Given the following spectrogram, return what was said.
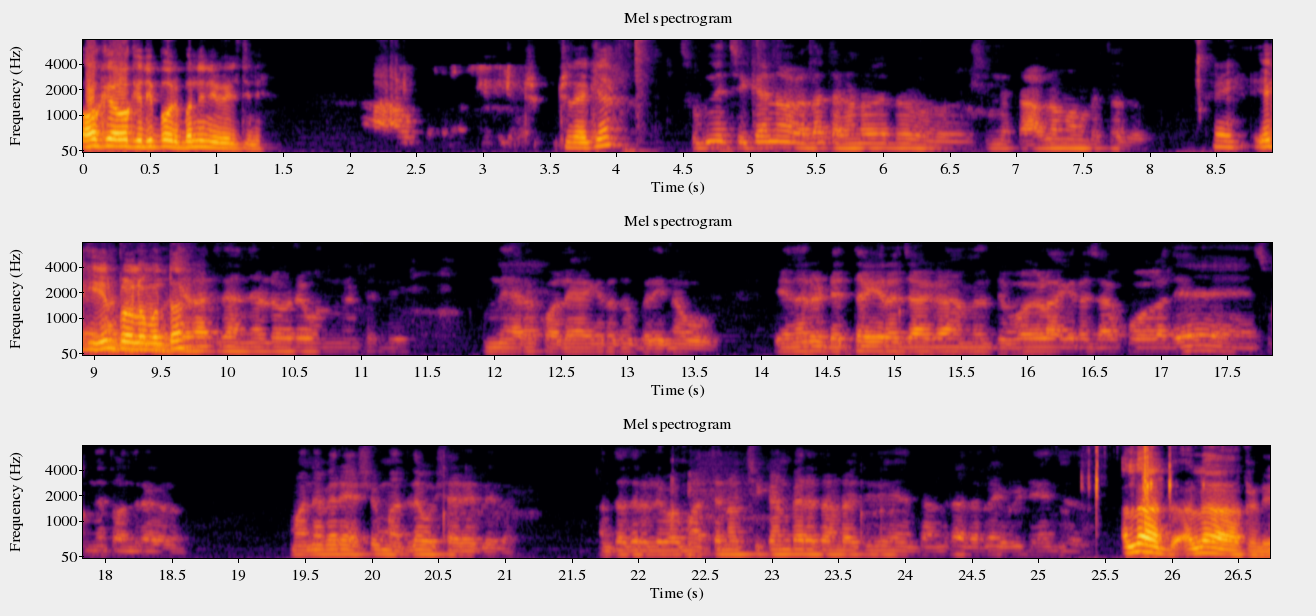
ಓಕೆ ಓಕೆ ದೀಪ ಅವ್ರಿಗೆ ಬನ್ನಿ ನೀವು ಹೇಳ್ತೀನಿ. ಚುನಾಯ್ಕೆ ಸುಮ್ಮನೆ ಚಿಕನ್ ಅವೆಲ್ಲ ತಗೊಂಡೋಗೋದು ಸುಮ್ಮನೆ ಪ್ರಾಬ್ಲಮ್ ಆಗ್ಬಿಡುತ್ತೆ ಅದು. ಯಾಕೆ ಏನ್ ಪ್ರಾಬ್ಲಮ್ ಅಂತ? ರಾತ್ರಿ ಹನ್ನೆರಡುವರೆ ಒಂದ್ ಗಂಟೆಲಿ ಸುಮ್ಮನೆ ಯಾರೋ ಕೊಲೆ ಆಗಿರೋದು ಬರೀ ನಾವು ಏನಾದ್ರು ಡೆತ್ ಆಗಿರೋ ಜಾಗ ಆಮೇಲೆ ದೆವ್ವಗಳಾಗಿರೋ ಜಾಗಕ್ಕೆ ಹೋಗೋದೇ ಸುಮ್ಮನೆ ತೊಂದರೆಗಳು. ಮೊನ್ನೆ ಬೇರೆ ಯಶಗ್ ಮೊದ್ಲೇ ಹುಷಾರಿರ್ಲಿಲ್ಲ. ಅಂತದ್ರಲ್ಲಿ ಇವಾಗ ಮತ್ತೆ ನಾವು ಚಿಕನ್ ಬೇರೆ ತಗೊಂಡೋಗ್ತಿದೀವಿ ಅಂತ ಅಂದ್ರೆ ಅದೆಲ್ಲ ಇವಿ ಡೇಂಜರ್ ಅಲ್ಲ ಅದ್- ಅಲ್ಲ ಕಣಿ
